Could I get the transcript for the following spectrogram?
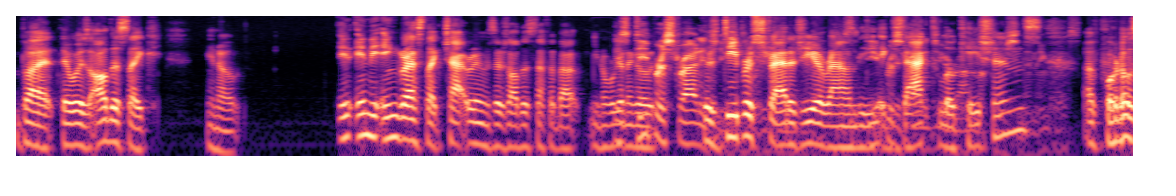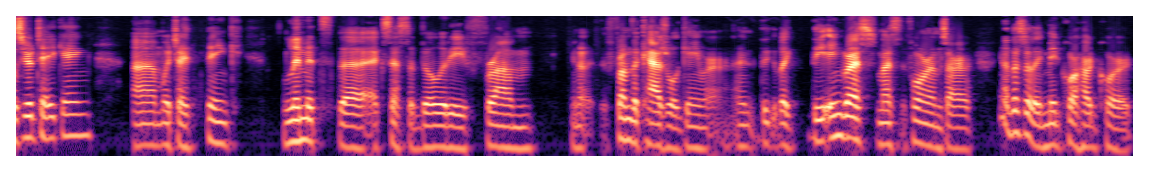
but there was all this like, you know, in, in the ingress like chat rooms, there's all this stuff about you know we're there's gonna go deeper strategy there's deeper strategy. There's around the exact strategy around location locations of portals you're taking, um, which I think limits the accessibility from you know from the casual gamer. And the, like the Ingress forums are you know those are like mid-core, hardcore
